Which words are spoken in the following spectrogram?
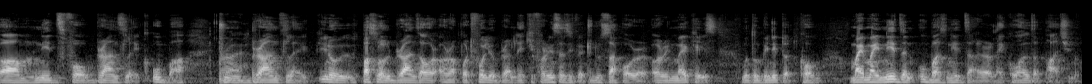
um, needs for brands like Uber to Right. brands like you know personal brands or, or a portfolio brand. Like for instance, if you have to do SAP or, or in my case, muthumbinic.com, my, my needs and Uber's needs are like worlds apart. You know.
